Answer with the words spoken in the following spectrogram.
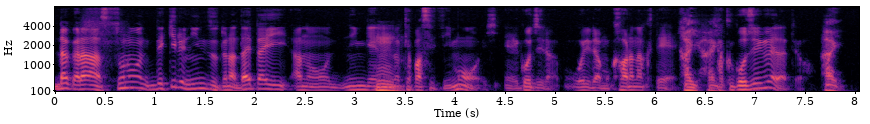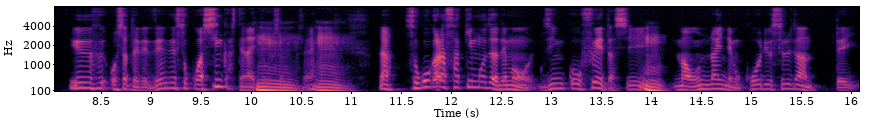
だから、そのできる人数というのは大体、あの、人間のキャパシティも、えーゴジラ、ゴリラも変わらなくて、はいはい。150ぐらいだと。はい。いうふうおっしゃってて、全然そこは進化してないとうおっしゃってるんですよね。ん。だからそこから先もじゃあでも人口増えたし、うんまあオンラインでも交流するじゃんって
